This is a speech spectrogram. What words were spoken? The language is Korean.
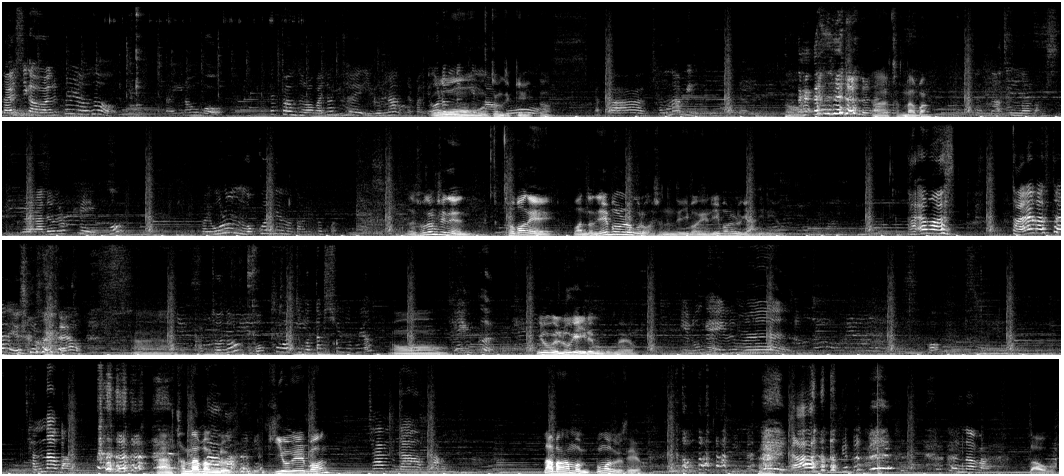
날씨가 많이 풀려서 아, 이런 거 패턴 들어간 셔츠 입으면 약간 여름 느낌 오, 나고 좀 느낌 있다. 잔나비 느낌. 어. 아, 잣나방? 잔나 잔나방. 그래가지고 이렇게 입고 이런 워커시면 다 예쁠 것 같아요. 네, 소정 씨는 저번에 완전 일본 룩으로 가셨는데 이번에는 일본 룩이 아니네요. 다양한 다양한 스타일의 예술가니까요. 아, 저도 워커 같은 거 딱 신으면 어. 게임 끝. 이거 그 룩의 이름은 뭔가요? 아, 잣나방 룩. 기호 1번. 잔나방. 나방 한번 뿜어주세요. 야. 잔나방. 나오고.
